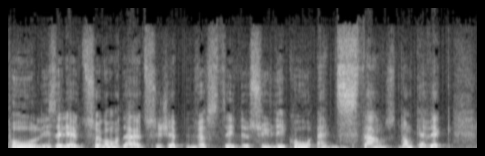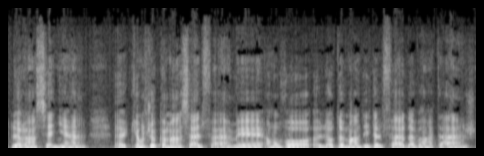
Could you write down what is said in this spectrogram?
pour les élèves du secondaire, du cégep, de l'université, de suivre des cours à distance, donc avec leurs enseignants euh, qui ont déjà commencé à le faire, mais on va leur demander de le faire davantage.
